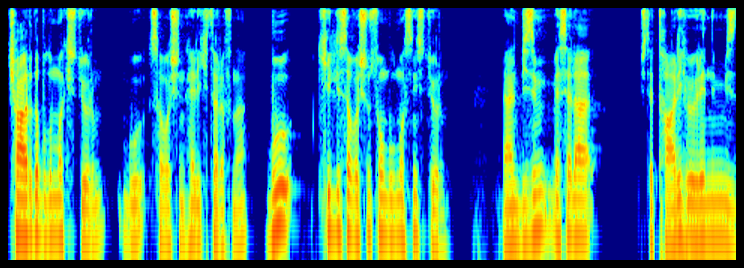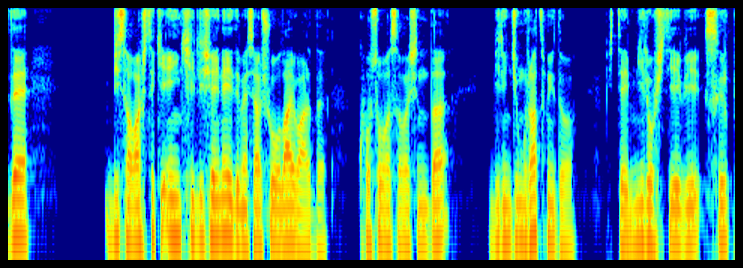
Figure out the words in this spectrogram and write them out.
çağrıda bulunmak istiyorum bu savaşın her iki tarafına. Bu kirli savaşın son bulmasını istiyorum. Yani bizim mesela işte tarih öğrenimimizde bir savaştaki en kirli şey neydi? Mesela şu olay vardı. Kosova Savaşı'nda birinci Murat mıydı o? İşte Miloš diye bir Sırp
